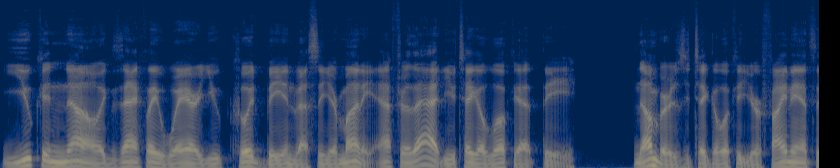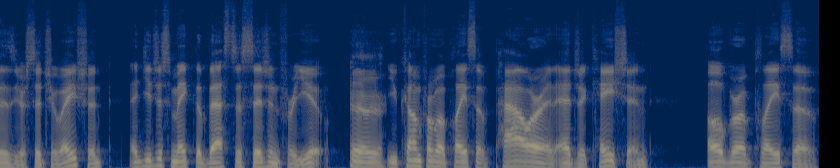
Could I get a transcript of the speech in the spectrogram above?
you can know exactly where you could be investing your money. After that, you take a look at the numbers, you take a look at your finances, your situation, and you just make the best decision for you. Uh, you come from a place of power and education over a place of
